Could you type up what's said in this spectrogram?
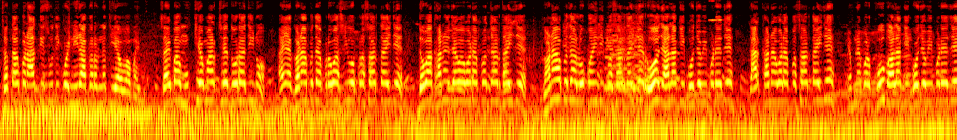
છતાં પણ આજથી સુધી કોઈ નિરાકરણ નથી આવવામાં આવ્યું. સાહેબ, આ મુખ્ય માર્ગ છે ધોરાજીનો. અહીંયા ઘણા બધા પ્રવાસીઓ પસાર થાય છે, દવાખાને જવાવાળા પસાર થાય છે, ઘણા બધા લોકો અહીંથી પસાર થાય છે, રોજ હાલાકી ભોજવવી પડે છે કારખાનાવાળા પસાર થાય છે, એમને પણ ખૂબ હાલાકી ભોજવવી પડે છે.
